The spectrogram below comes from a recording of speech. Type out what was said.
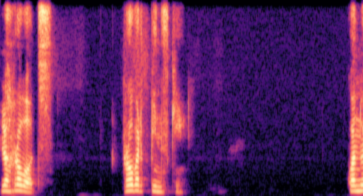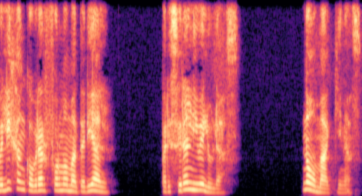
Los robots. Robert Pinsky. Cuando elijan cobrar forma material, parecerán libélulas, no máquinas.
